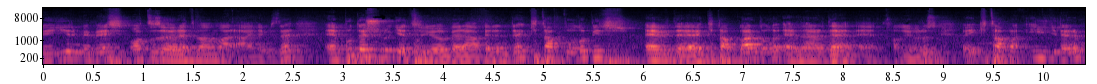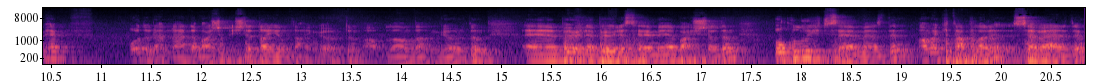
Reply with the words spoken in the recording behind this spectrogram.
bir 25-30 öğretmen var ailemizde. E, bu da şunu getiriyor beraberinde. Kitap dolu bir evde, kitaplar dolu evlerde e, kalıyoruz. Ve kitaba ilgilerim hep o dönemlerde başladı. İşte dayımdan gördüm, ablamdan gördüm. E, böyle böyle sevmeye başladım. Okulu hiç sevmezdim ama kitapları severdim.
